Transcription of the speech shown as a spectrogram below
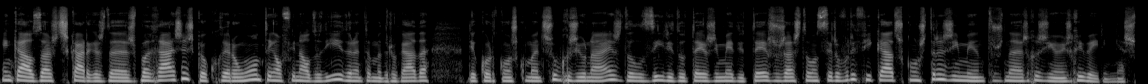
Em causa as descargas das barragens que ocorreram ontem ao final do dia e durante a madrugada, de acordo com os comandos subregionais de Lesíria e do Tejo e Médio Tejo já estão a ser verificados constrangimentos nas regiões ribeirinhas.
